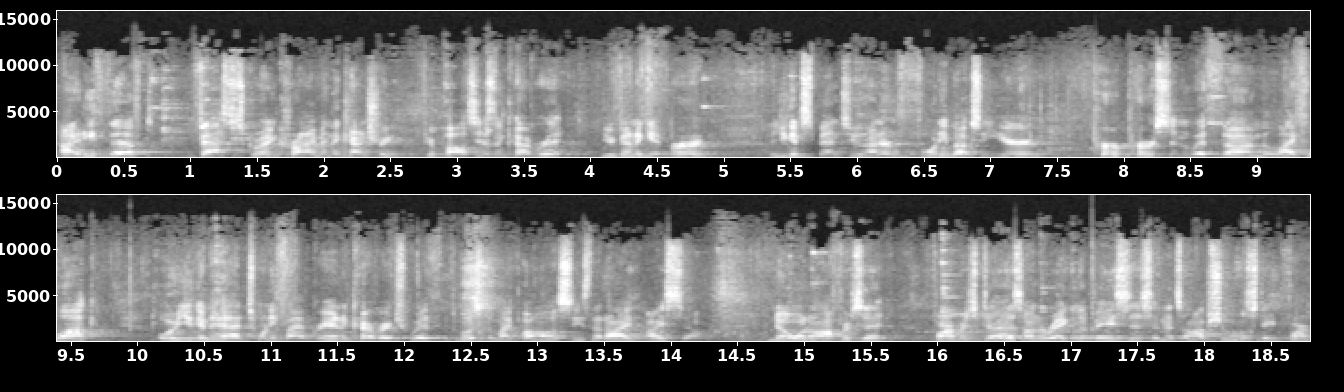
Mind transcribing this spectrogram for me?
ID theft, fastest growing crime in the country. If your policy doesn't cover it, you're going to get burned. You can spend 240 bucks a year per person with um, the LifeLock, or you can have 25 grand in coverage with most of my policies that I, I sell. No one offers it. Farmers does on a regular basis, and it's optional State Farm.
